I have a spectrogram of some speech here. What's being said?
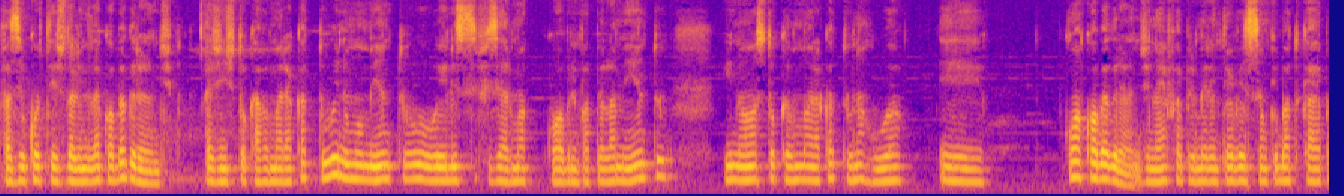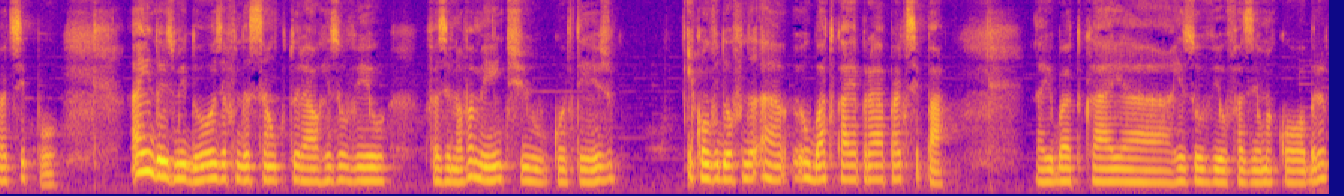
fazer o cortejo da Linda da Cobra Grande. A gente tocava maracatu e no momento eles fizeram uma cobra em papelamento e nós tocamos maracatu na rua é, com a cobra grande, né? Foi a primeira intervenção que o Batucaia participou. Aí em 2012 a Fundação Cultural resolveu fazer novamente o cortejo e convidou o Batucaia para participar. Aí o Batucaia resolveu fazer uma cobra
